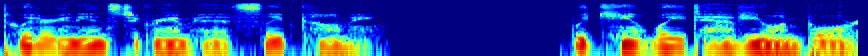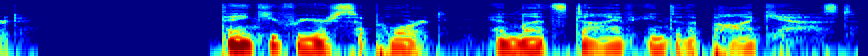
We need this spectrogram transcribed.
Twitter, and Instagram at Sleep Calming. We can't wait to have you on board. Thank you for your support, and let's dive into the podcast.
